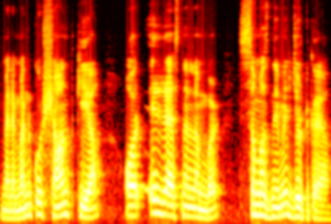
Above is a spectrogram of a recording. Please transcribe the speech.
मैंने मन को शांत किया और इरेशनल नंबर समझने में जुट गया।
